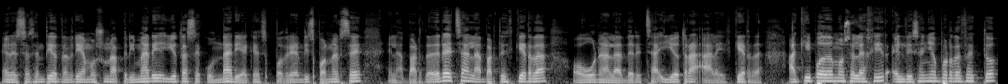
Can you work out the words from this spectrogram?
En ese sentido tendríamos una primaria y otra secundaria que podrían disponerse en la parte derecha, en la parte izquierda o una a la derecha y otra a la izquierda. Aquí podemos elegir el diseño por defecto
